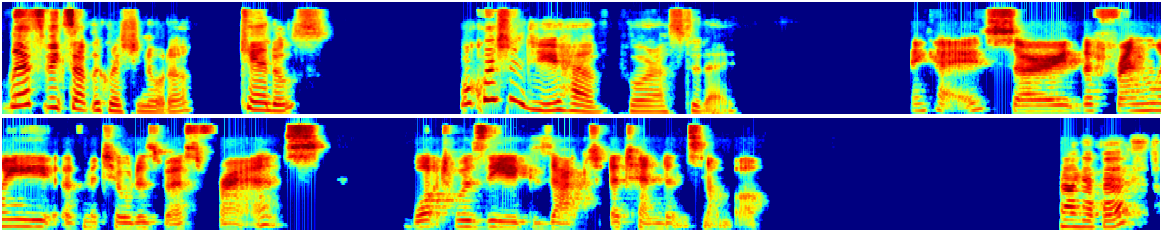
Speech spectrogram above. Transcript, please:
Let's mix up the question order. Candles. What question do you have for us today? Okay, so the friendly of Matilda's versus France, what was the exact attendance number? Can I go first?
